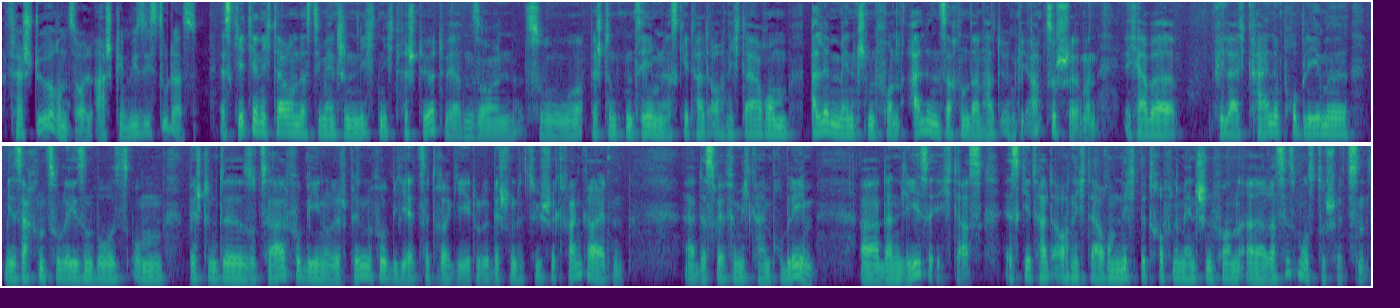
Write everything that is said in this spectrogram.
verstören soll. Aschkin, wie siehst du das? Es geht ja nicht darum, dass die Menschen nicht, nicht verstört werden sollen zu bestimmten Themen. Es geht halt auch nicht darum, alle Menschen von allen Sachen dann halt irgendwie abzuschirmen. Ich habe vielleicht keine Probleme, mir Sachen zu lesen, wo es um bestimmte Sozialphobien oder Spinnenphobie etc. geht oder bestimmte psychische Krankheiten. Äh, das wäre für mich kein Problem. Äh, dann lese ich das. Es geht halt auch nicht darum, nicht betroffene Menschen von äh, Rassismus zu schützen.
